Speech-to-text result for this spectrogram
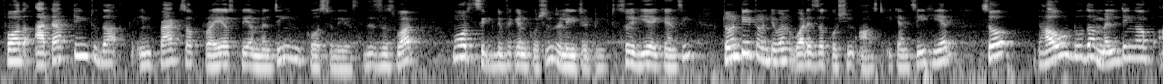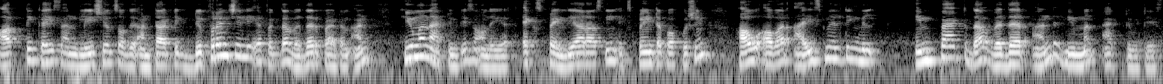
for the adapting to the impacts of cryosphere melting in coastal areas. This is what more significant question related to it. So here you can see 2021 what is the question asked you can see here. So how do the melting of arctic ice and glaciers of the Antarctic differentially affect the weather pattern and human activities on the earth explain they are asking explain type of question how our ice melting will impact the weather and human activities.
